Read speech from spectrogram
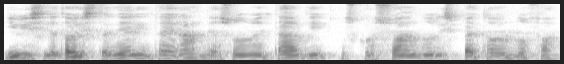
I visitatori stranieri in Thailandia sono aumentati lo scorso anno rispetto a un anno fa,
